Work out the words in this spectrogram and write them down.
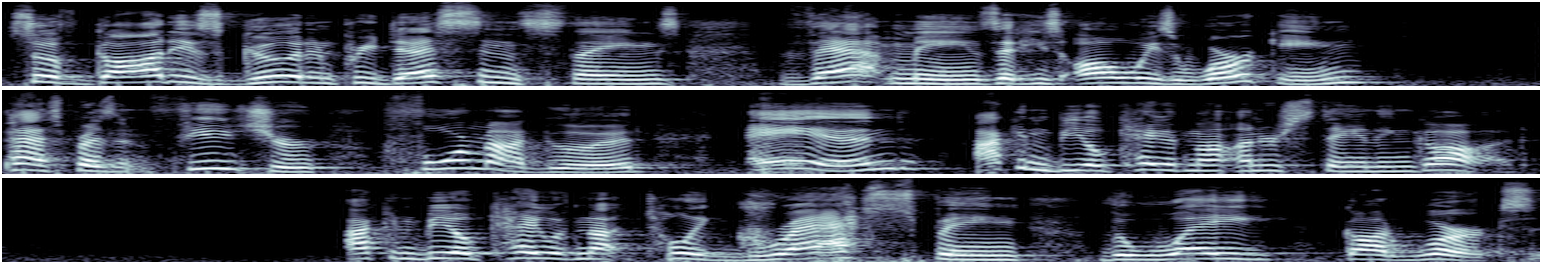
So if God is good and predestines things, that means that He's always working, past, present, future, for my good, and I can be okay with not understanding God. I can be okay with not totally grasping the way God works.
